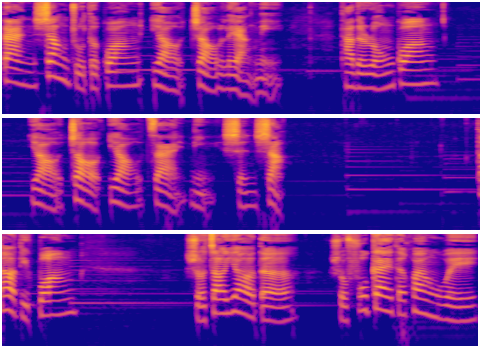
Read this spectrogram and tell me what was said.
但上主的光要照亮你，他的荣光要照耀在你身上。到底光所照耀的、所覆盖的范围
